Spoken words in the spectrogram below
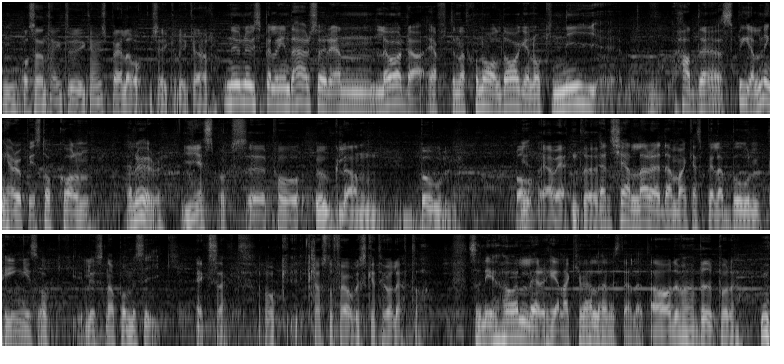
mm. Och sen tänkte vi, kan vi spela rockmusik och dricka öl? Nu när vi spelar in det här så är det en lördag efter nationaldagen och ni hade spelning här uppe i Stockholm, eller hur? Yesbox eh, på Ugglan Bool Bar. Jag vet inte En källare där man kan spela boule, pingis och lyssna på musik. exakt. Och klaustrofobiska toaletter. Så ni höll er hela kvällen istället. Ja, det var bud på det.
